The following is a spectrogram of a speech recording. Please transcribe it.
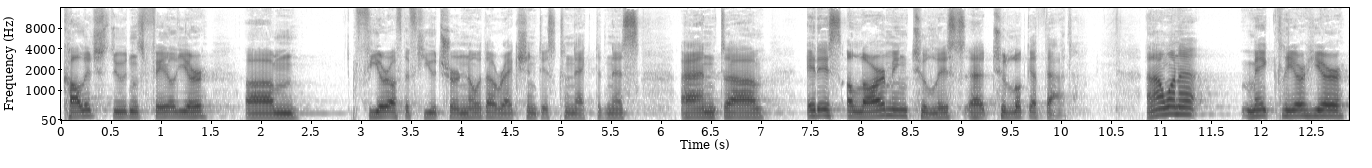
College students, failure, um, fear of the future, no direction, disconnectedness. And uh, it is alarming to, list, uh, to look at that. And I want to make clear here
